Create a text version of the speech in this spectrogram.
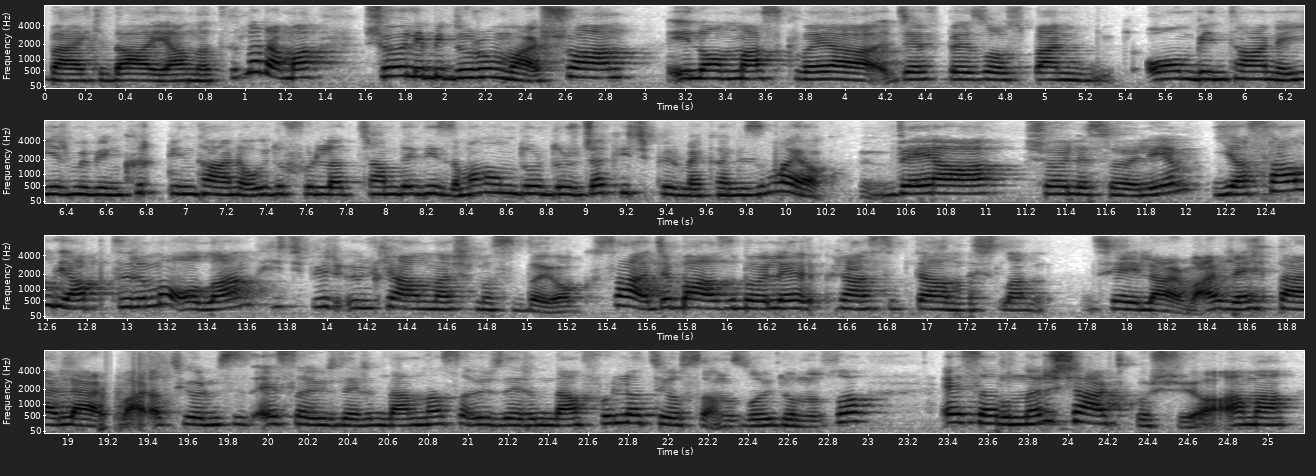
belki daha iyi anlatırlar ama şöyle bir durum var. Şu an Elon Musk veya Jeff Bezos ben 10 bin tane, 20 bin, 40 bin tane uydu fırlatacağım dediği zaman onu durduracak hiçbir mekanizma yok. Veya şöyle söyleyeyim yasal yaptırımı olan hiçbir ülke anlaşması da yok. Sadece bazı böyle prensipte anlaşılan şeyler var, rehberler var. Atıyorum siz ESA üzerinden, NASA üzerinden fırlatıyorsanız uydunuzu ESA bunları şart koşuyor ama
